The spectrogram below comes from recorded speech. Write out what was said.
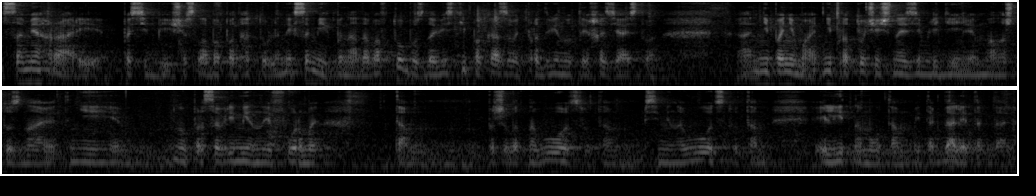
сами аграрии по себе еще слабо подготовлены, их самих бы надо в автобус довести, показывать продвинутые хозяйства. А, Не понимают ни про точечное земледелие, мало что знают, ни ну, про современные формы там, по животноводству, там, семеноводству, там, элитному там, и так далее, и так далее.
